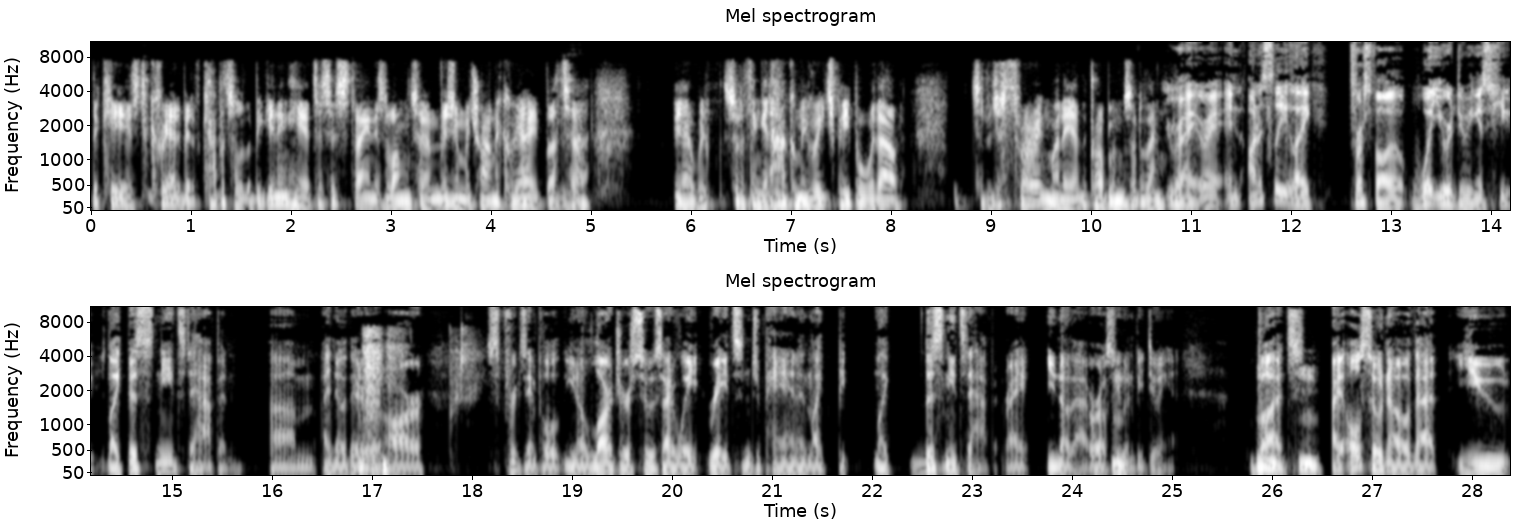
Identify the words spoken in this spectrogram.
the key is to create a bit of capital at the beginning here to sustain this long term vision we're trying to create. But yeah. Uh, yeah, we're sort of thinking, how can we reach people without sort of just throwing money at the problem, sort of thing. Right, right. And honestly, like, first of all, what you are doing is huge. Like, this needs to happen. Um, I know there are for example, you know, larger suicide rate rates in Japan and like like this needs to happen, right? You know that, or else mm. you wouldn't be doing it. But mm. I also know that you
